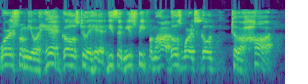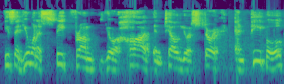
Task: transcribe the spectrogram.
words from your head goes to the head. He said, when you speak from the heart, those words go to the heart. He said, you want to speak from your heart and tell your story, and people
